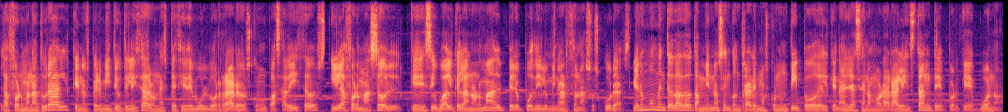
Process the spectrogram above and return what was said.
la forma natural, que nos permite utilizar una especie de bulbos raros como pasadizos, y la forma sol, que es igual que la normal pero puede iluminar zonas oscuras. En un momento dado también nos encontraremos con un tipo del que Naya se enamorará al instante, porque bueno,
